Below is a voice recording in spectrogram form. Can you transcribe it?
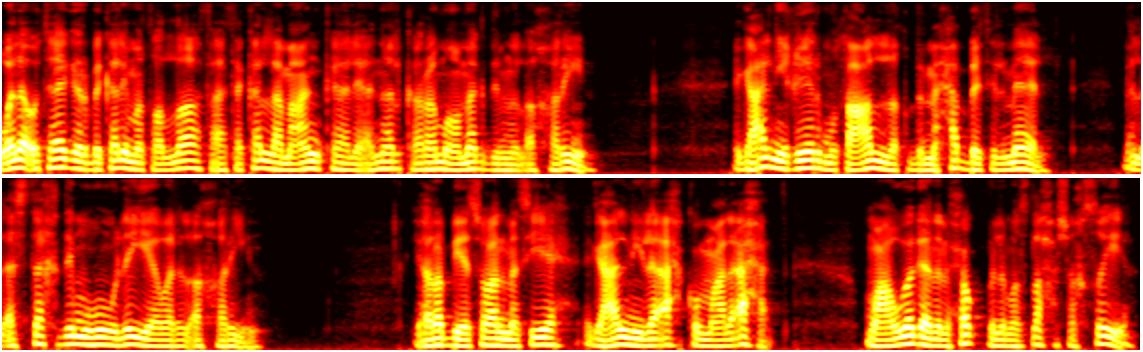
ولا أتاجر بكلمة الله فأتكلم عنك لأنها الكرامة ومجد من الآخرين. اجعلني غير متعلق بمحبة المال بل أستخدمه لي وللآخرين. يا رب يسوع المسيح اجعلني لا أحكم على أحد معوجا الحكم لمصلحة شخصية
